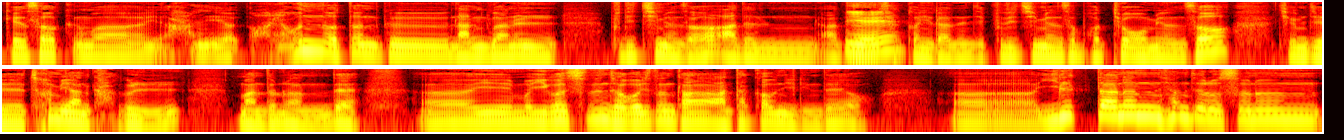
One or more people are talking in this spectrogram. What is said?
께서 그뭐 어려운 어떤 그 난관을 부딪히면서 아들 아들 예. 사건이라든지 부딪히면서 버텨오면서 지금 이제 첨예한 각을 만들어 놨는데 아 이뭐 이것이든 저것이든 다 안타까운 일인데요. 어, 일단은 현재로서는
